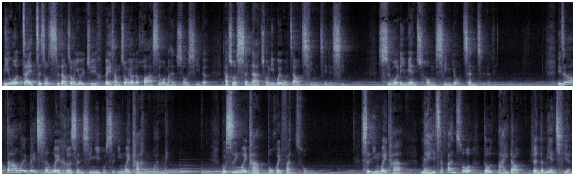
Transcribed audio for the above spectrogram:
你我在这首诗当中有一句非常重要的话，是我们很熟悉的。他说：“神啊，求你为我造清洁的心，使我里面重新有正直的灵。”你知道大卫被称为合神心意，不是因为他很完美，不是因为他不会犯错，是因为他每一次犯错都来到人的面前，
